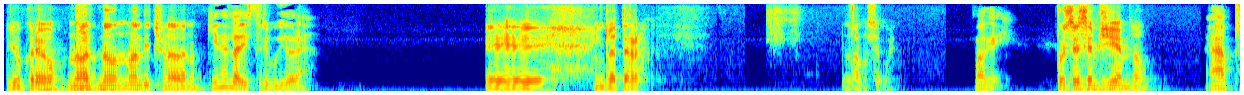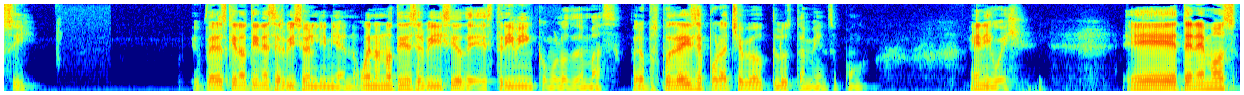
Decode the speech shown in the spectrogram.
Yo creo. No, no, no han dicho nada, ¿no? ¿Quién es la distribuidora? Eh, Inglaterra. No, no sé, güey. Ok. Pues es MGM, ¿no? Ah, pues sí. Pero es que no tiene servicio en línea, ¿no? Bueno, no tiene servicio de streaming como los demás. Pero pues podría irse por HBO Plus también, supongo. Anyway. Eh, tenemos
